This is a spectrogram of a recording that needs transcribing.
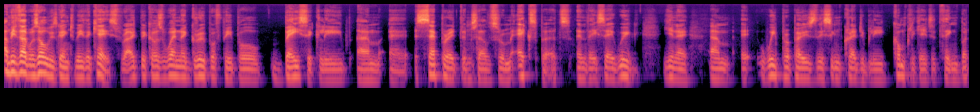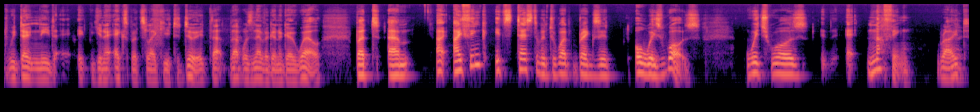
I mean, that was always going to be the case, right? Because when a group of people basically um, uh, separate themselves from experts and they say, we, you know, um, uh, we propose this incredibly complicated thing, but we don't need, uh, you know, experts like you to do it. That that was never going to go well. But um, I, I think it's testament to what Brexit always was, which was nothing, right?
